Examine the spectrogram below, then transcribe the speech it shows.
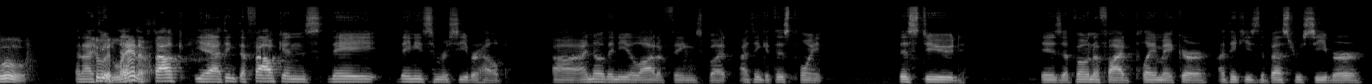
Ooh. And I think Atlanta. the Falcon, yeah, I think the Falcons they they need some receiver help. Uh, I know they need a lot of things, but I think at this point, this dude is a bona fide playmaker. I think he's the best receiver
